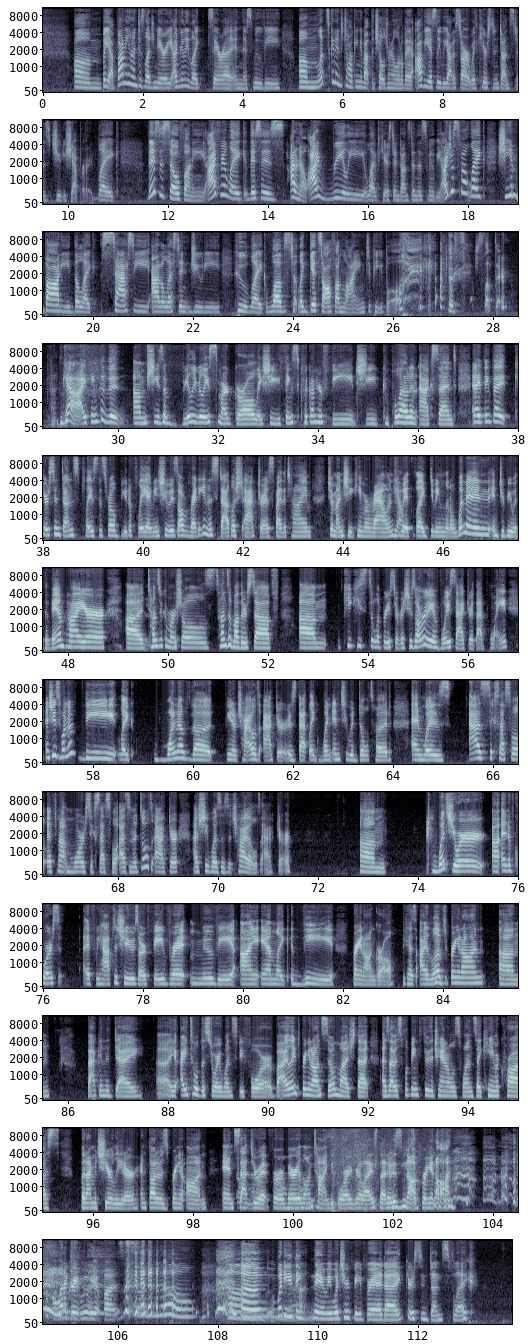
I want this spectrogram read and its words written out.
Um, but yeah, Bonnie Hunt is legendary. I really like Sarah in this movie. Um, let's get into talking about the children a little bit. Obviously, we got to start with Kirsten Dunst as Judy Shepherd. Like, this is so funny. I feel like this is, I don't know, I really loved Kirsten Dunst in this movie. I just felt like she embodied the like sassy adolescent Judy who like loves to, like, gets off on lying to people. I, just, I just loved her. Yeah, I think that the um she's a really really smart girl. Like she thinks quick on her feet. She can pull out an accent, and I think that Kirsten Dunst plays this role beautifully. I mean, she was already an established actress by the time Jumanji came around Yeah. with like doing Little Women, Interview with the Vampire, uh, Mhm. tons of commercials, tons of other stuff. Um, Kiki's Delivery Service. She was already a voice actor at that point, and she's one of the like one of the you know child actors that like went into adulthood and was as successful if not more successful as an adult actor as she was as a child actor um what's your uh, and of course if we have to choose our favorite movie i am like the bring it on girl because i loved bring it on um back in the day uh, I, I told the story once before, but I liked Bring It On so much that as I was flipping through the channels once, I came across But I'm a Cheerleader and thought it was Bring It On and sat no. through it for a Oh, very no. long time before I realized that it was not Bring It On. oh But what a great movie it was. no. um, what do you think, Naomi? What's your favorite uh, Kirsten Dunst flick?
